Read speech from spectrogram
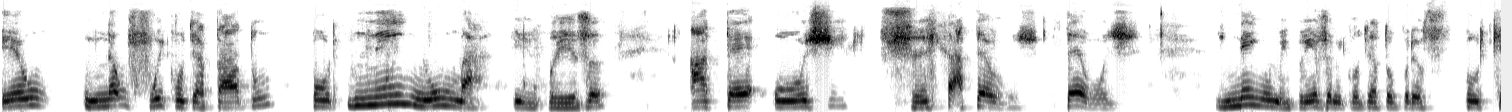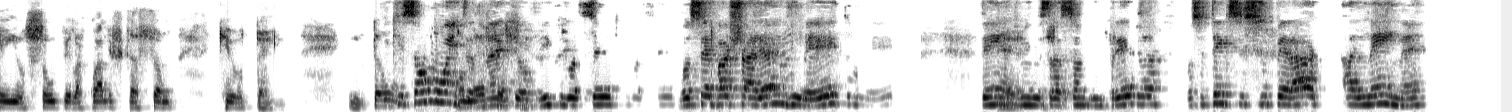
eu não fui contratado por nenhuma empresa até hoje, até hoje, até hoje. Nenhuma empresa me contratou por, eu, por quem eu sou, pela qualificação que eu tenho. Então, e que são muitas, né? Assim. Que eu vi que você, você é bacharel em direito, tem é, administração de empresa, você tem que se superar além, né?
